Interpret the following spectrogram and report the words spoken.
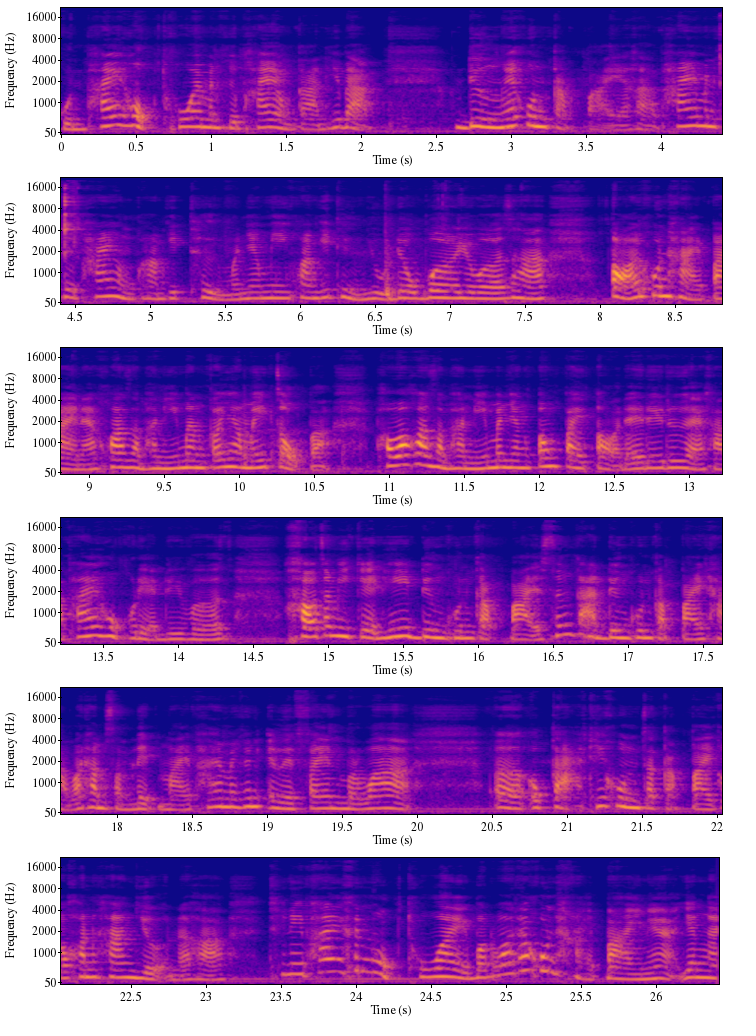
คุณไพ่หกถ้วยมันคือไพ่ของการที่แบบ ดึงให้คุณกลับไปอะค่ะไพ่มันคือไพ่ของความคิดถึง มันยังมีความคิดถึงอยู่ the world reverse นะคะต่อให้คุณหายไปนะ ความสัมพันธ์นี้มันก็ยังไม่จบอะเพราะว่าความสัมพันธ์นี้มันยังต้องไปต่อได้เรื่อยๆค่ะไพ่หกเหรียญ reverse เขาจะมีเกณฑ์ที่ดึงคุณกลับไป ซึ่งการดึงคุณกลับไปถามว่าทำสำเร็จไหมไพ่ไมันขึ้น elephant แปลว่าโอกาสที่คุณจะกลับไปก็ค่อนข้างเยอะนะคะ ทีนี้ไพ่ขึ้นหกถ้วยบอกว่าถ้าคุณหายไปเนี่ยยังไง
